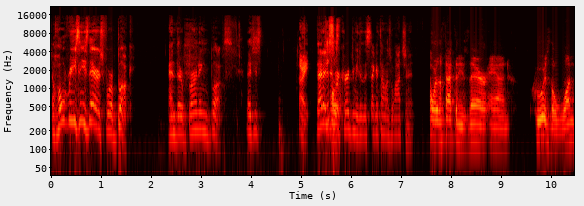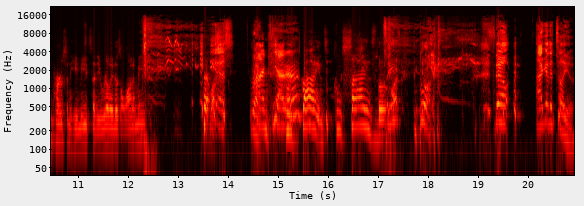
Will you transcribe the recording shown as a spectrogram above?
The whole reason he's there is for a book, and they're burning books. That just All right. that just This never is- occurred to me till the second time I was watching it. or the fact that he's there and who is the one person he meets that he really doesn't want to meet? Yes. Right. Fine, Fiata, Who signs? Who signs the book? book. Now, I got to tell you,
